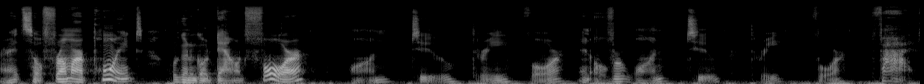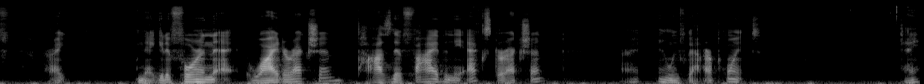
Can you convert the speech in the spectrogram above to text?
All right, so from our point, we're going to go down 4, 1, 2, 3, 4, and over 1, 2, 3, 4, 5. All right, negative 4 in the y direction, positive 5 in the x direction. All right, and we've got our point. Okay,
